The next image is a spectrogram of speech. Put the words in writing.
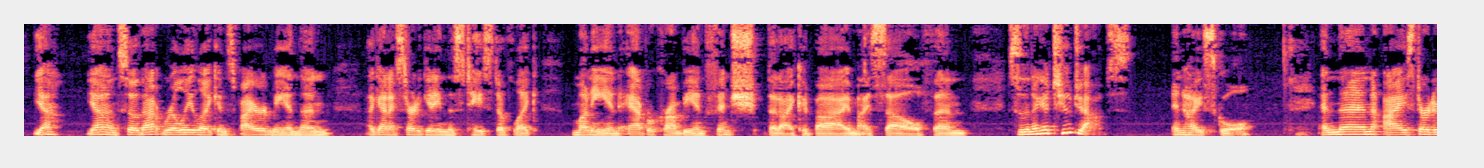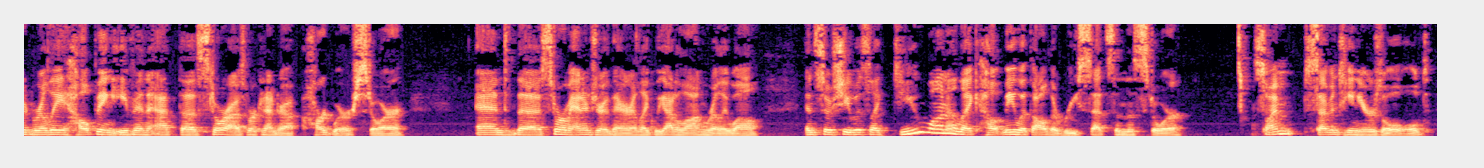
Yeah. Yeah. And so that really like inspired me. And then again, I started getting this taste of like money and Abercrombie and Finch that I could buy myself. And so then I got two jobs in high school. And then I started really helping even at the store. I was working at a hardware store and the store manager there, like we got along really well. And so she was like, do you want to like help me with all the resets in the store? So I'm 17 years old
